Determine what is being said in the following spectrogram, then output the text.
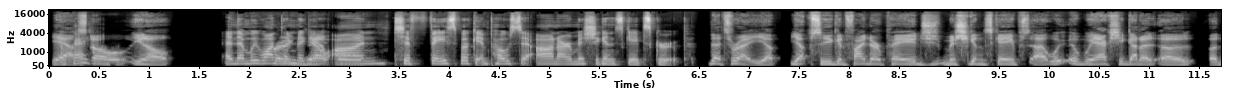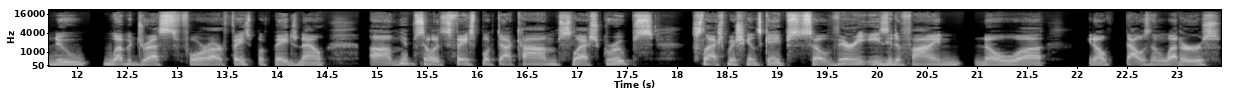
Yeah. Okay. So, you know, and then we want them example, to go on to Facebook and post it on our Michiganscapes group. That's right. Yep. Yep. So you can find our page, Michiganscapes. Uh, we, we actually got a, a, a, new web address for our Facebook page now. Um, yep. So it's facebook.com slash groups slash Michiganscapes. So very easy to find. No, uh, you know, thousand letters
